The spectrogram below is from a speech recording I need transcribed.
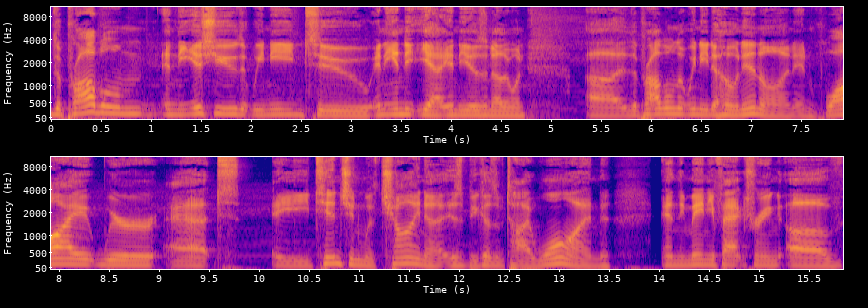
the problem and the issue that we need to, and India, yeah, India is another one. Uh, the problem that we need to hone in on and why we're at a tension with China is because of Taiwan and the manufacturing of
